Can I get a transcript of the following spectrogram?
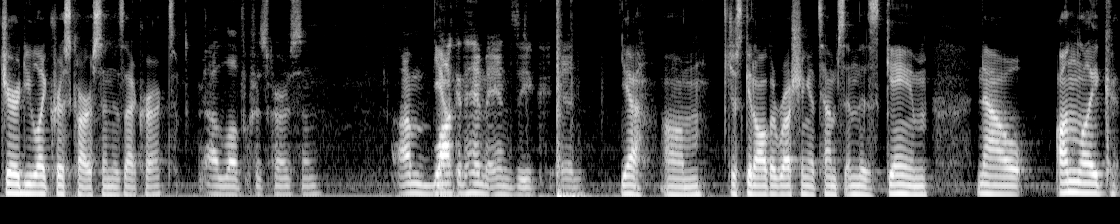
Jared, you like Chris Carson? Is that correct? I love Chris Carson. I'm Yeah. locking him and Zeke in. Yeah, um, just get all the rushing attempts in this game. Now, unlike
